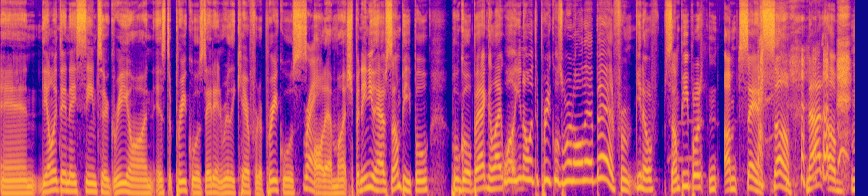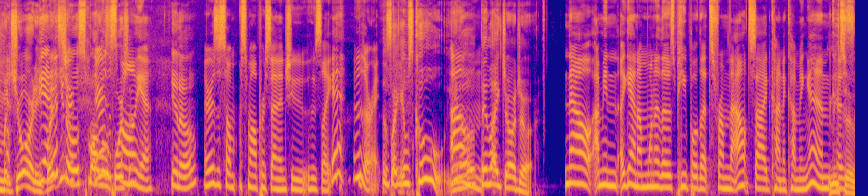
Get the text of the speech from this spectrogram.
And the only thing they seem to agree on is the prequels. They didn't really care for the prequels Right. all that much. But then you have some people who go back and like, well, you know what, the prequels weren't all that bad. From you know, some people. I'm saying some, not a majority, Yeah, but you know, true. a small little a portion. small, yeah. You know, There is a sm- small percentage who, who's like, eh, it was all right. it's like it was cool. You know, Um, they like Jar Jar. Now, I mean, again, I'm one of those people that's from the outside kind of coming in because.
